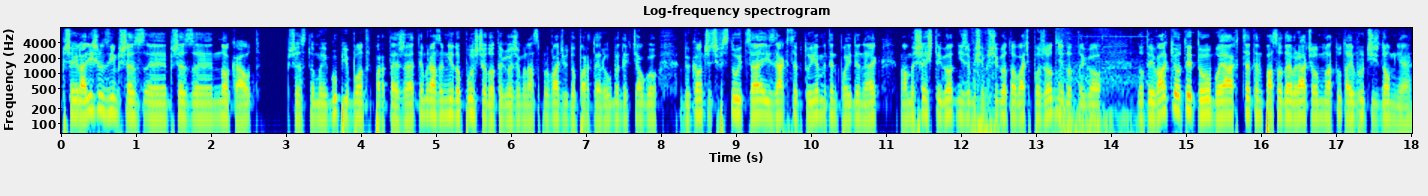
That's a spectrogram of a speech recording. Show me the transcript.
Przegraliśmy z nim przez, e, przez e, knockout, przez ten mój głupi błąd w parterze. Tym razem nie dopuszczę do tego, żeby nas prowadził do parteru. Będę chciał go wykończyć w stójce i zaakceptujemy ten pojedynek. Mamy 6 tygodni, żeby się przygotować porządnie do tego, do tej walki o tytuł, bo ja chcę ten pas odebrać, on ma tutaj wrócić do mnie,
